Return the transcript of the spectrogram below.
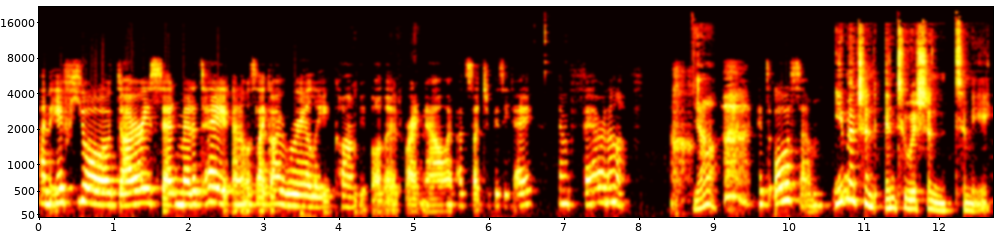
and if your diary said meditate and it was like, I really can't be bothered right now, I've had such a busy day, then fair enough. Yeah. it's awesome. You mentioned intuition to me.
